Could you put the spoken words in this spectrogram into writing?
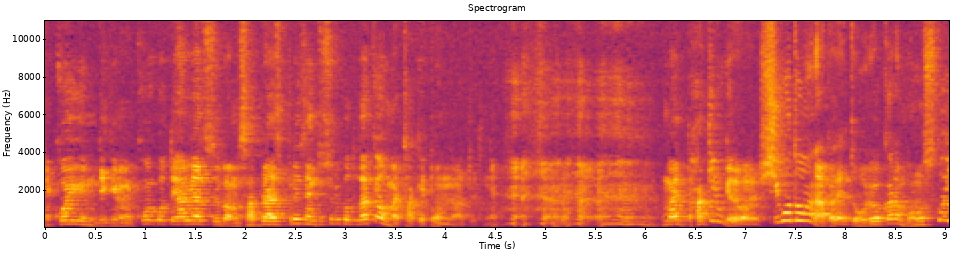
ね、こういうふうにできるのにこういうことやるやつはもうサプライズプレゼントすることだけはお前たけとんなって言ってね。お前はっきり言うけど仕事の中で同僚からものすごい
